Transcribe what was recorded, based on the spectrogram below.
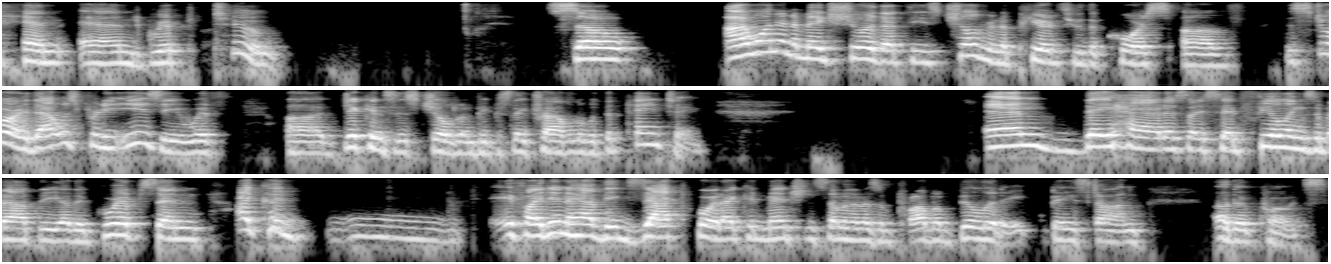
and, and grip two. So I wanted to make sure that these children appeared through the course of the story. That was pretty easy with uh, Dickens's children because they traveled with the painting. And they had, as I said, feelings about the other grips. And I could, if I didn't have the exact quote, I could mention some of them as a probability based on other quotes.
